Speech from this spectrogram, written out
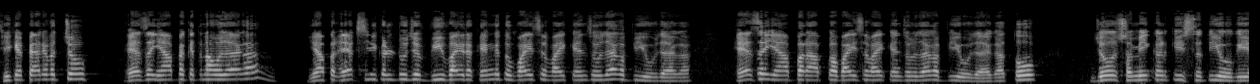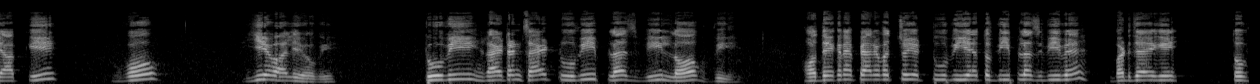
ठीक है प्यारे बच्चों? ऐसा यहाँ पे कितना हो जाएगा? यहाँ पर x इक्वल टू जब वी वाई रखेंगे तो y से y कैंसिल हो जाएगा v हो जाएगा। ऐसे यहाँ पर आपका y से y कैंसिल हो जाएगा v हो जाएगा। तो जो समीकरण की स्थिति होगी आपकी वो ये वाली होगी। Two v right hand side, two v plus v log v. और देख रहे हैं प्यारे बच्चों, ये टू वी है तो वी प्लस वी में बढ़ जाएगी। तो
